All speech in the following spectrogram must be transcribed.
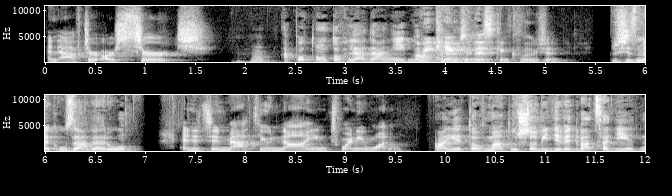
And after our search, A po tomto hľadaní we came to this conclusion. prišli sme k uzáveru And it's in Matthew 9 21. a je to v Matúšovi 9.21,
